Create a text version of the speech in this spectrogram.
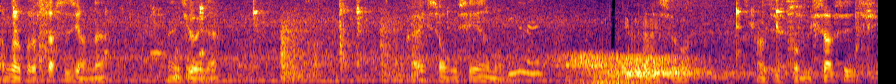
I'm gonna put a sausage on there. Enjoy that. Okay, so we'll see you in a See you moment. In a minute. Okay, so I'll just put my sausage,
